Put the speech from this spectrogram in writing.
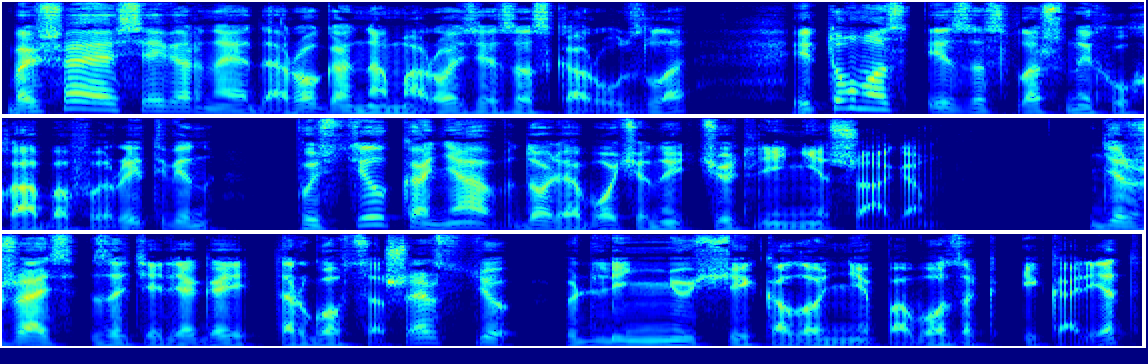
Большая северная дорога на морозе заскорузла, и Томас из-за сплошных ухабов и рытвин пустил коня вдоль обочины чуть ли не шагом держась за телегой торговца шерстью в длиннющей колонне повозок и карет,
